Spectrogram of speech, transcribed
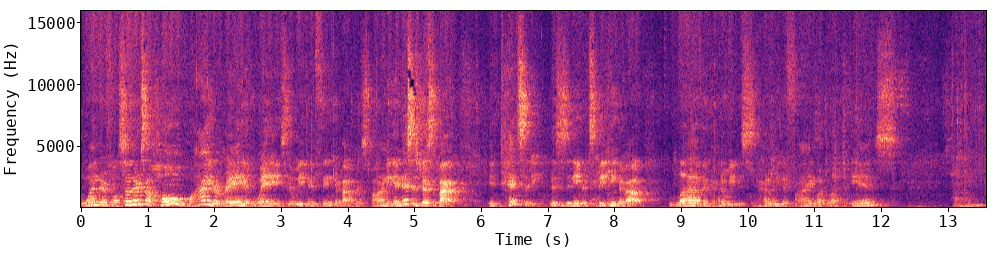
Wonderful. So there's a whole wide array of ways that we can think about responding. And this is just about intensity. This isn't even speaking about love and how do we, how do we define what love is. Um,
